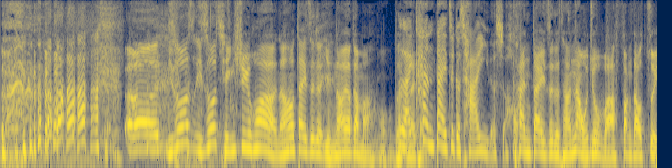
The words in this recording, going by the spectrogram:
呃，你说你说情绪化，然后带这个眼，然后要干嘛？来看待这个差异的时候，看待这个差，那我就把它放到最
